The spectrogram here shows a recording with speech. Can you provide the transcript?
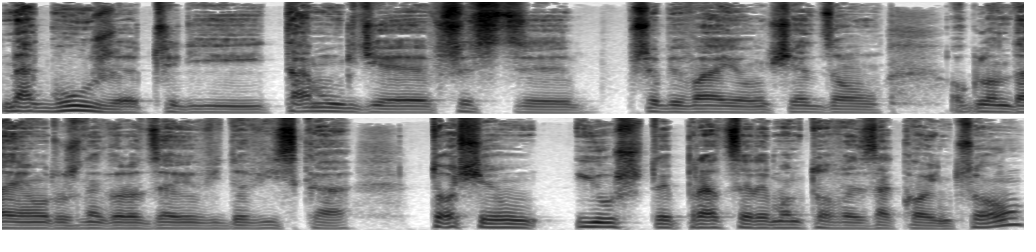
na górze, czyli tam, gdzie wszyscy przebywają, siedzą, oglądają różnego rodzaju widowiska, to się już te prace remontowe zakończą.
